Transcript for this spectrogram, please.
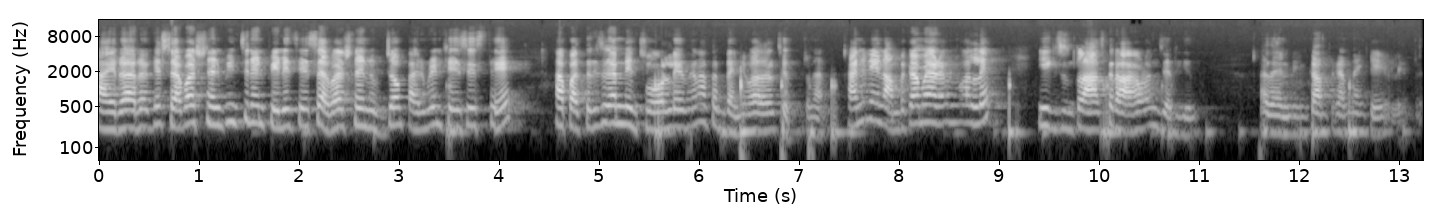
ఆయన ఆరోగ్య శబాష్ అనిపించి నేను పెళ్ళి చేసి శభాష్ నేను ఉద్యోగం పర్మనెంట్ చేసేస్తే ఆ పత్రిక గారిని నేను చూడలేదు కానీ అతను ధన్యవాదాలు చెప్తున్నాను. కానీ నేను అంబికా మేడం వల్లే ఈ క్లాస్కి రావడం జరిగింది. అదండి ఇంకా అంతకన్నా ఇంకేం లేదు.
